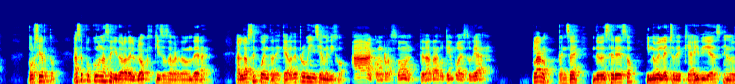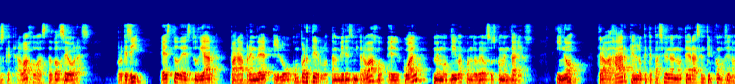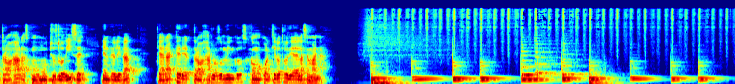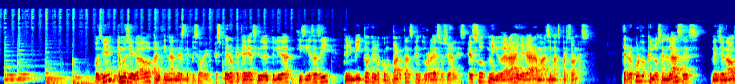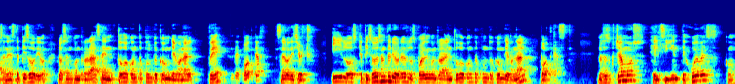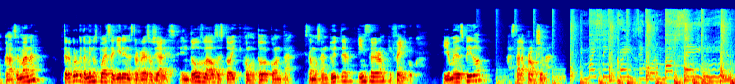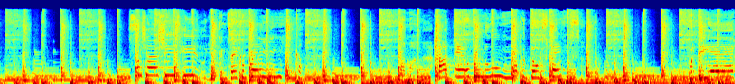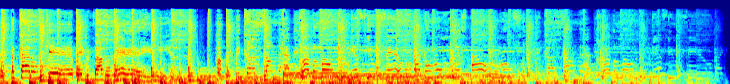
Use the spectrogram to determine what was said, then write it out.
Por cierto, hace poco una seguidora del blog quiso saber de dónde era al darse cuenta de que era de provincia, me dijo, ah, con razón, te da tanto tiempo de estudiar. Claro, pensé, debe ser eso y no el hecho de que hay días en los que trabajo hasta 12 horas. Porque sí, esto de estudiar para aprender y luego compartirlo también es mi trabajo, el cual me motiva cuando veo sus comentarios. Y no, trabajar en lo que te apasiona no te hará sentir como si no trabajaras, como muchos lo dicen. En realidad, te hará querer trabajar los domingos como cualquier otro día de la semana. Pues bien, hemos llegado al final de este episodio. Espero que te haya sido de utilidad y si es así, te invito a que lo compartas en tus redes sociales. Eso me ayudará a llegar a más y más personas. Te recuerdo que los enlaces mencionados en este episodio los encontrarás en todoconta.com diagonal P de podcast 018. Y los episodios anteriores los puedes encontrar en todoconta.com diagonal podcast. Nos escuchamos el siguiente jueves, como cada semana. Te recuerdo que también nos puedes seguir en nuestras redes sociales. En todos lados estoy como todo conta. Estamos en Twitter, Instagram y Facebook. Y yo me despido. Hasta la próxima.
